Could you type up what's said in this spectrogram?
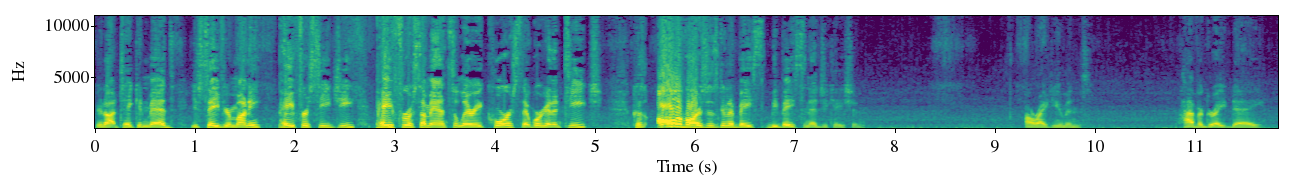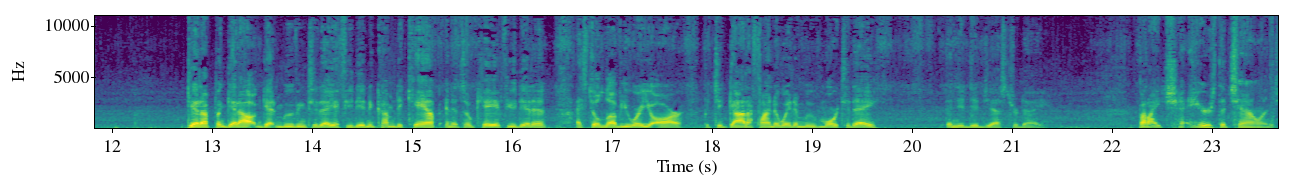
You're not taking meds. You save your money, pay for CG, pay for some ancillary course that we're going to teach because all of ours is going to be based in education. All right, humans. Have a great day. Get up and get out and get moving today if you didn't come to camp, and it's okay if you didn't. I still love you where you are, but you got to find a way to move more today than you did yesterday. But I ch- here's the challenge.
